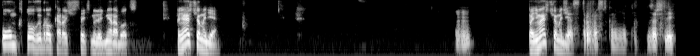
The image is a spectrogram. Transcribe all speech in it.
пум, кто выбрал, короче, с этими людьми работать. Понимаешь, в чем идея? Мгм. Понимаешь, в чем идея? Сейчас, это просто ко мне зашли.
